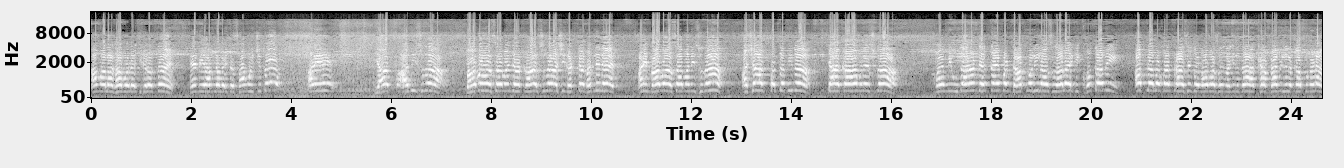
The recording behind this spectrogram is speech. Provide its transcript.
आम्हाला घाबरण्याची गरज नाही. हे मी आपल्याला इथं सांगू इच्छितो. आणि या आधी सुद्धा बाबासाहेबांच्या काळात सुद्धा अशी घटना घडलेल्या आहेत. आणि बाबासाहेबांनी सुद्धा अशाच पद्धतीनं त्या काळामध्ये सुद्धा मग मी उदाहरण देत नाही पण दापोलीला असं झालंय की खोतानी आपल्या लोकांना त्रास येतो बाबासाहेब सांगितलं जा अख्ख्या फॅमिलीला कापून आणा.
